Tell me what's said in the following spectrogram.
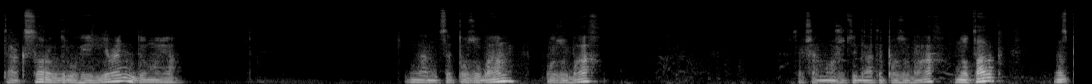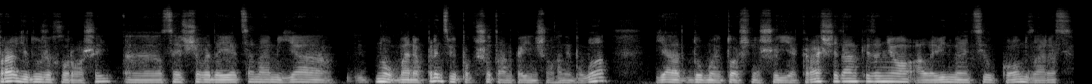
Так, 42 рівень, думаю. Нам це по зубам, по зубах. Це можуть і дати по зубах. Ну танк насправді дуже хороший. Е, Це, що видається нам, я. Ну, в мене, в принципі, поки що танка іншого не було. Я думаю точно, що є кращі танки за нього, але він мене цілком зараз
